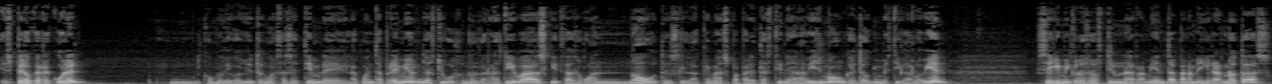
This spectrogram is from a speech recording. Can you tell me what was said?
espero que reculen. Mm, como digo, yo tengo hasta septiembre la cuenta premium, ya estoy buscando alternativas. Quizás OneNote es la que más papeletas tiene ahora mismo, aunque tengo que investigarlo bien. Sé que Microsoft tiene una herramienta para migrar notas.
